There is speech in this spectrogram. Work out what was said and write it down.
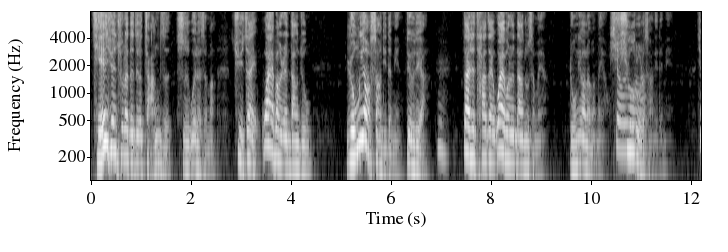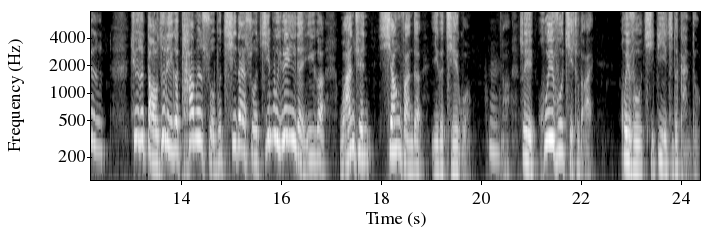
拣选出来的这个长子是为了什么？去在外邦人当中荣耀上帝的名，对不对啊？嗯，但是他在外邦人当中什么呀？荣耀了吗？没有，羞辱了上帝的名，就是就是导致了一个他们所不期待、所极不愿意的一个完全相反的一个结果嗯啊！所以恢复起初的爱，恢复其第一次的感动，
